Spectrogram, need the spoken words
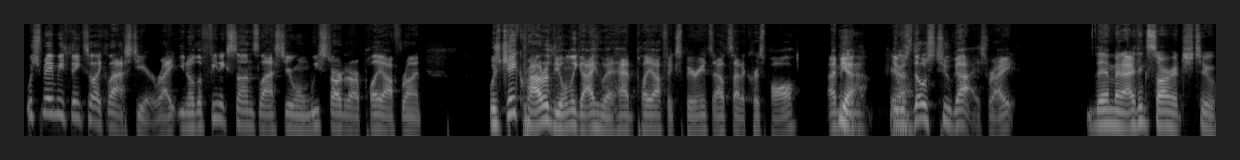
which made me think to like last year, right? You know, the Phoenix Suns last year when we started our playoff run, was Jae Crowder the only guy who had had playoff experience outside of Chris Paul? I mean, Yeah, it was those two guys, right? Them and I think Saric too.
